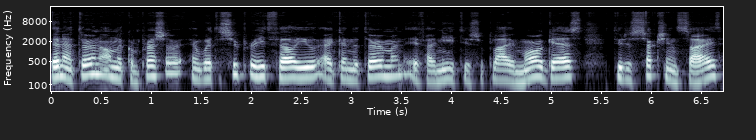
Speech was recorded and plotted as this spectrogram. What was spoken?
Then I turn on the compressor and with the superheat value I can determine if I need to supply more gas to the suction side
